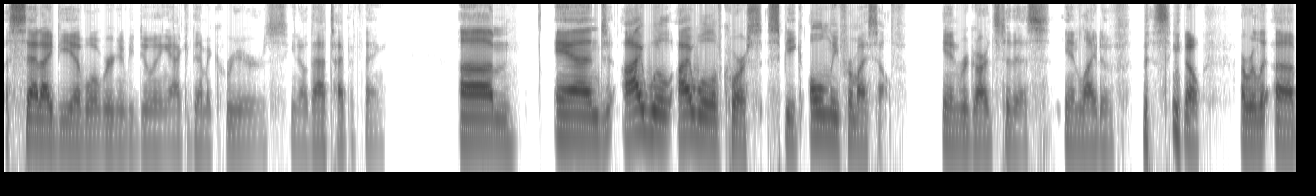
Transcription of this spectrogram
a set idea of what we are going to be doing, academic careers, you know, that type of thing. Um, and I will, I will, of course, speak only for myself in regards to this, in light of this, you know, a, uh,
